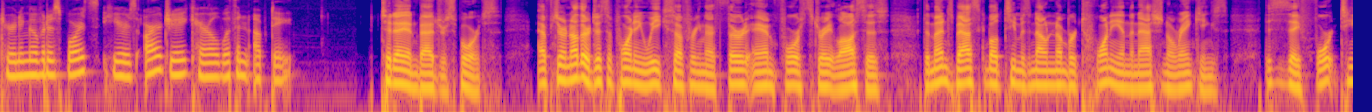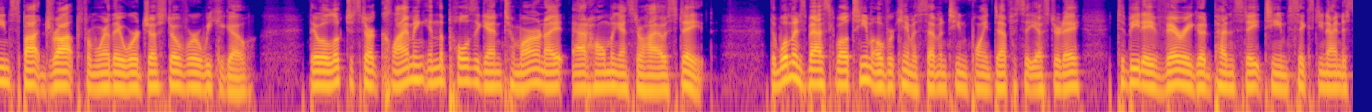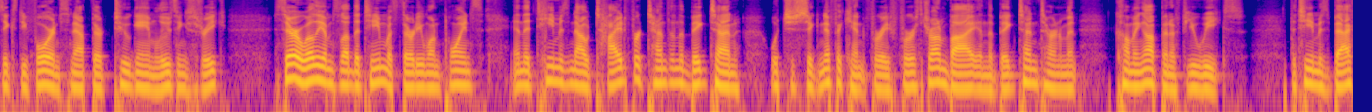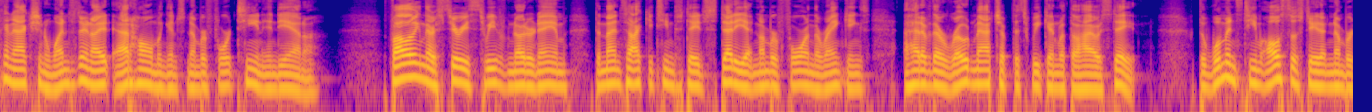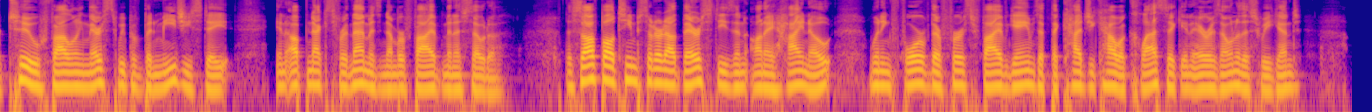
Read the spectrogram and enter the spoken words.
Turning over to sports, here's RJ Carroll with an update. Today in Badger Sports. After another disappointing week suffering their third and fourth straight losses, the men's basketball team is now number 20 in the national rankings. This is a 14 spot drop from where they were just over a week ago. They will look to start climbing in the polls again tomorrow night at home against Ohio State. The women's basketball team overcame a 17 point deficit yesterday to beat a very good Penn State team 69 to 64 and snap their two game losing streak. Serah Williams led the team with 31 points, and the team is now tied for 10th in the Big Ten, which is significant for a first round bye in the Big Ten tournament coming up in a few weeks. The team is back in action Wednesday night at home against number 14 Indiana. Following their series sweep of Notre Dame, the men's hockey team stayed steady at number four in the rankings ahead of their road matchup this weekend with Ohio State. The women's team also stayed at number two following their sweep of Bemidji State, and up next for them is number five Minnesota. The softball team started out their season on a high note, winning four of their first five games at the Kajikawa Classic in Arizona this weekend.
